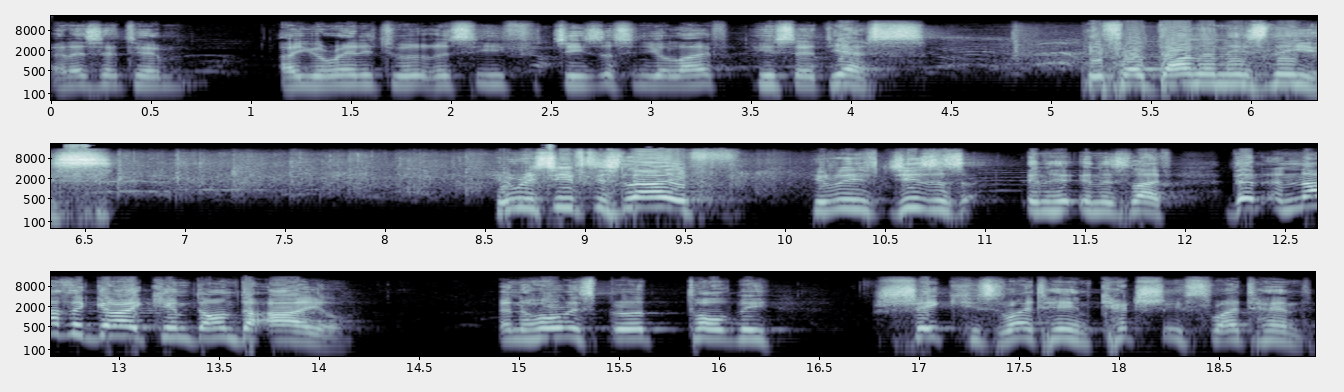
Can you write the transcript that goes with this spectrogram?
And I said to him, are you ready to receive Jesus in your life? He said, Yes. He fell down on his knees. He received his life. He received Jesus in his life. Then another guy came down the aisle, and the Holy Spirit told me, Shake his right hand, catch his right hand.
